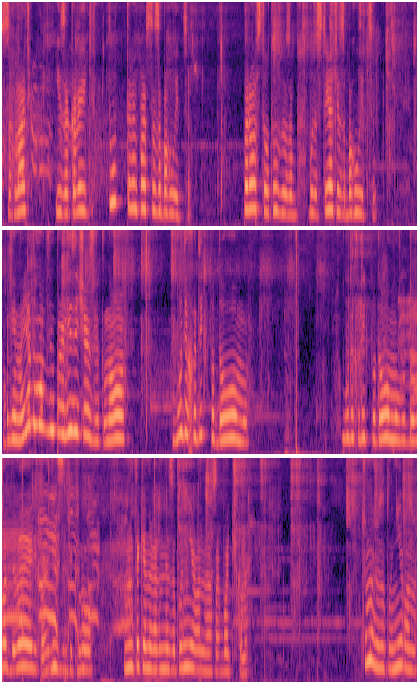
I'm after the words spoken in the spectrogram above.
загнать і закрити тут, то він просто забагується. Просто тут буде стояти і забагується. Блін, ну я думав, він пролізе через вікно. Буде ходити по дому. Буде ходити по дому, вибивати двері, пролізе в вікно. Ну, таке, мабуть, не заплановано розробниками. Чому ж заплановано?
